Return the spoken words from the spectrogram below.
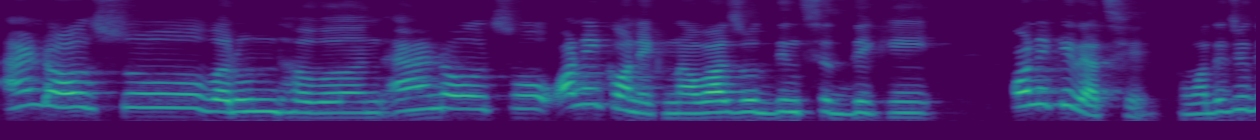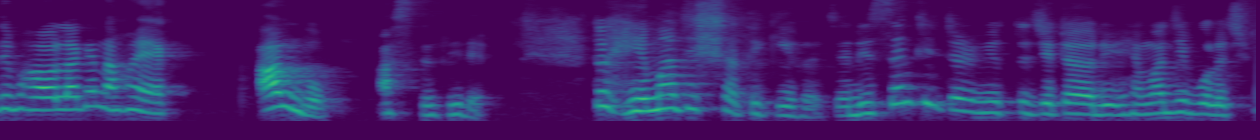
And also Varun Dhawan and also অনেক অনেক নওয়াজউদ্দিন সিদ্দিকী অনেকের আছে। তোমাদের যদি ভালো লাগে, না হয় এক আনব আস্তে ধীরে। তো হেমাজির সাথে কি হয়েছে? রিসেন্ট ইন্টারভিউতে যেটা হেমাজি বলেছিল,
